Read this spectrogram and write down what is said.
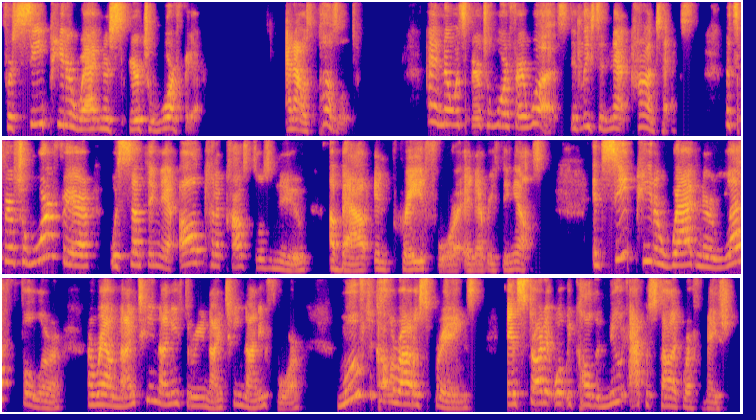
for C. Peter Wagner's spiritual warfare. And I was puzzled. I didn't know what spiritual warfare was, at least in that context. But spiritual warfare was something that all Pentecostals knew about and prayed for and everything else. And C. Peter Wagner left Fuller around 1993, 1994, moved to Colorado Springs, and started what we call the New Apostolic Reformation.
